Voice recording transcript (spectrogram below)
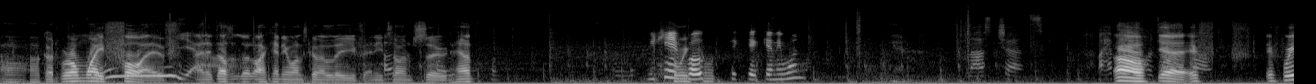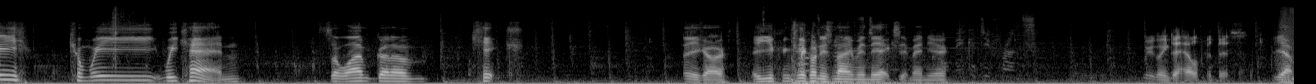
Oh god, we're on wave Ooh, five, and it doesn't look like anyone's gonna leave anytime soon. How? We can't we- vote can to kick anyone. last chance. I have Oh yeah, guard. if if we can we we can. So I'm gonna kick. There you go. You can click on his name in the exit menu. Make a difference. We're going to hell for this. Yep.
